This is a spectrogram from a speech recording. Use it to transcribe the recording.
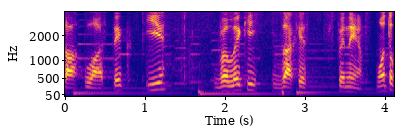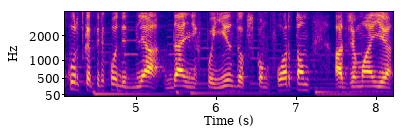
та пластик і великий захист спини. Мотокуртка підходить для дальніх поїздок з комфортом, адже має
